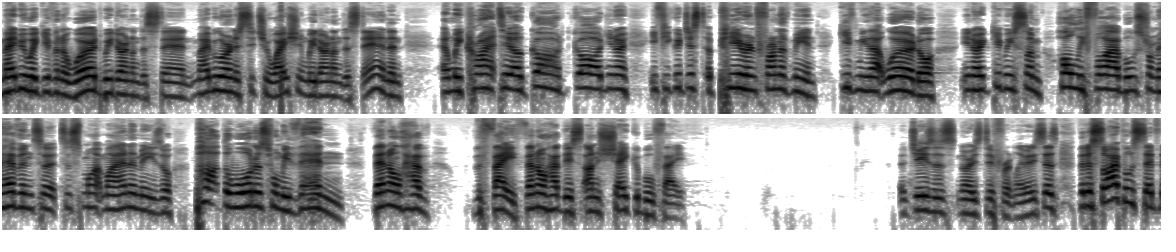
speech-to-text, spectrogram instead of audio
Maybe we're given a word we don't understand. Maybe we're in a situation we don't understand, and, and we cry out to oh god god you know if you could just appear in front of me and give me that word or you know give me some holy fireballs from heaven to, to smite my enemies or part the waters for me then then i'll have the faith. Then i'll have this unshakable faith. Uh, Jesus knows differently but he says the disciples said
